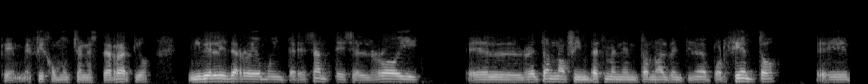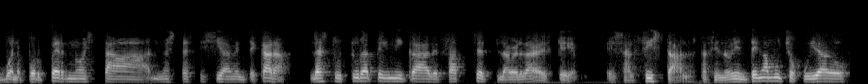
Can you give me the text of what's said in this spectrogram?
que me fijo mucho en este ratio. Niveles de ROI muy interesantes. El ROI, el Return of Investment en torno al 29%. Eh, bueno, por PER no está, no está excesivamente cara. La estructura técnica de FATSET, la verdad es que es alcista, lo está haciendo bien. Tenga mucho cuidado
